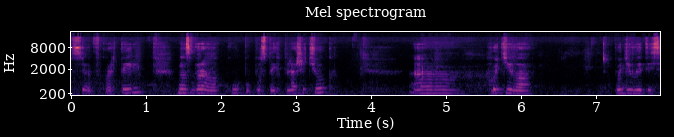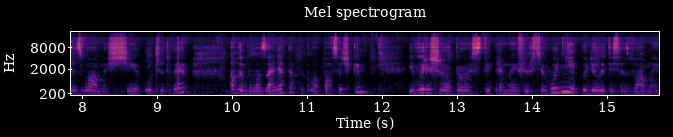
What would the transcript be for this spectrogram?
все в квартирі, назбирала купу пустих пляшечок. Е, Хотіла поділитися з вами ще у четвер, але була зайнята, пекла пасочки і вирішила провести прямий ефір сьогодні і поділитися з вами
